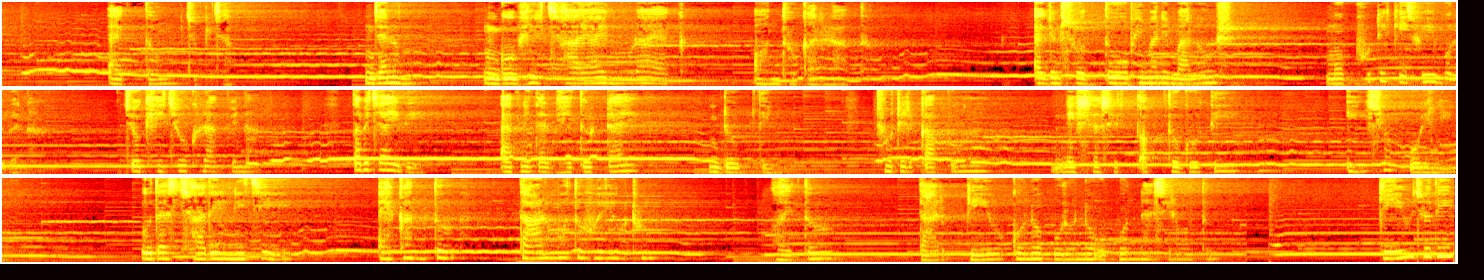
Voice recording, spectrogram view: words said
একদম চুপচাপ। যেন গভীর ছায়ায় মোড়া এক অন্ধকার রাত। একজন সদ্য অভিমানী মানুষ মুখ ফুটে কিছুই বলবে না, চোখে চোখ রাখবে না। তবে চাইবে আপনি তার ভেতরটায় ডুব দিন। ঠোঁটের কাপন, নিঃশ্বাসের তপ্ত গতি, এইসব পড়ে নিন উদাস ছাদের নিচে একান্ত তার মতো হয়ে উঠুন। হয়তো তার প্রিয় কোনো পুরনো উপন্যাসের মতো। কেউ যদি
